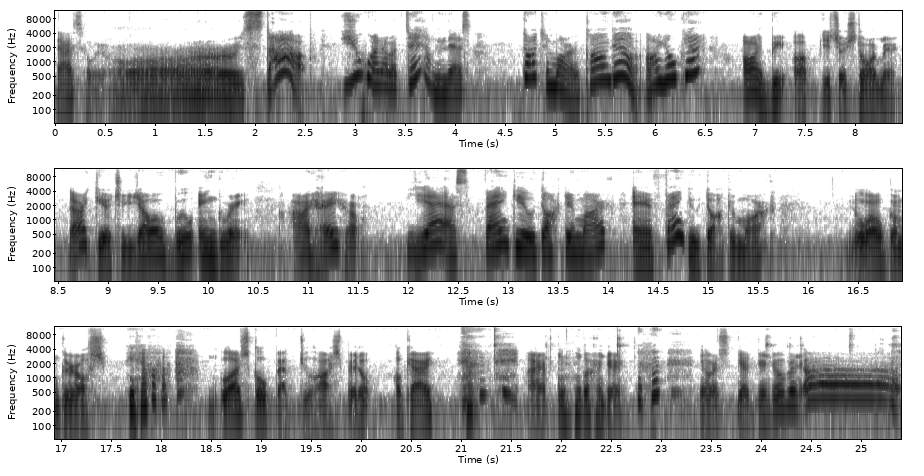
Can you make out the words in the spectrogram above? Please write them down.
That's weird. Oh, stop! You are in this. Dr. Mark, calm down. Are you okay? I beat up this stormer. That gets yellow, blue, and green. I hate him. Yes, thank you, Dr. Mark. And thank you, Dr. Mark. You're welcome, girls. Let's go back to hospital, okay? I have to go in there. Let's get it open. Ah!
